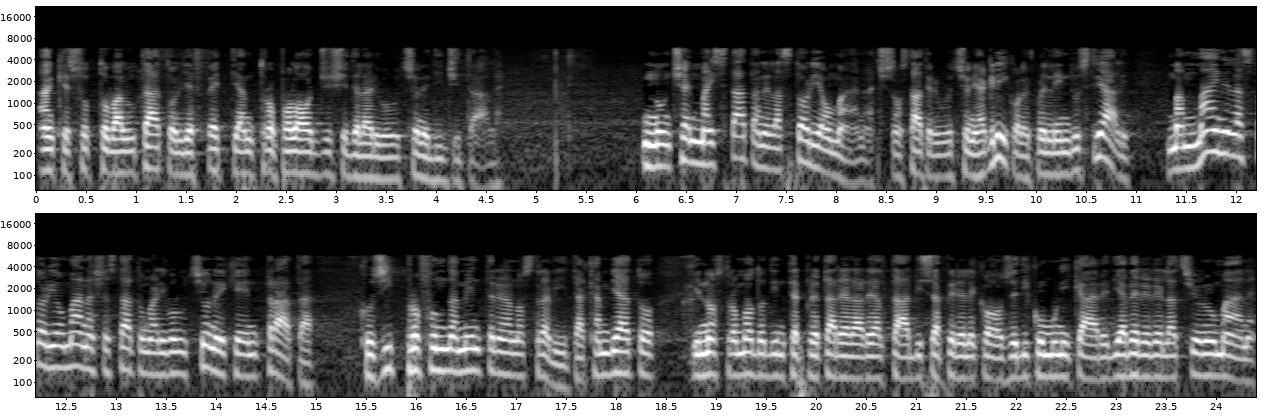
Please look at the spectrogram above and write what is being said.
anche sottovalutato gli effetti antropologici della rivoluzione digitale. Non c'è mai stata nella storia umana, ci sono state rivoluzioni agricole, quelle industriali, ma mai nella storia umana c'è stata una rivoluzione che è entrata così profondamente nella nostra vita, ha cambiato il nostro modo di interpretare la realtà, di sapere le cose, di comunicare, di avere relazioni umane.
